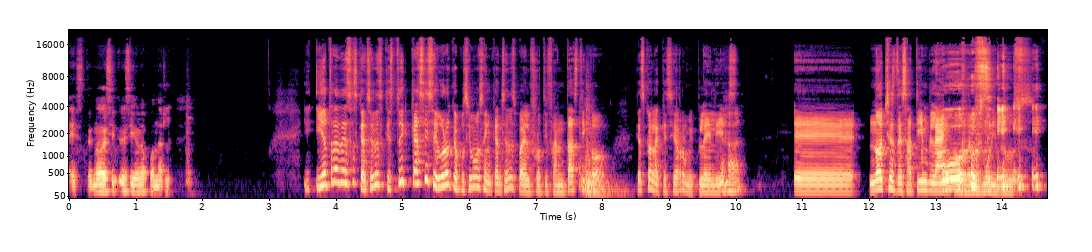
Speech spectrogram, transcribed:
este, no decidí, no ponerle. Y, y, otra de esas canciones que estoy casi seguro que pusimos en canciones para el Frutifantástico, que es con la que cierro mi playlist. Ajá eh, Noches de Satín Blanco de los Moody Blues.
